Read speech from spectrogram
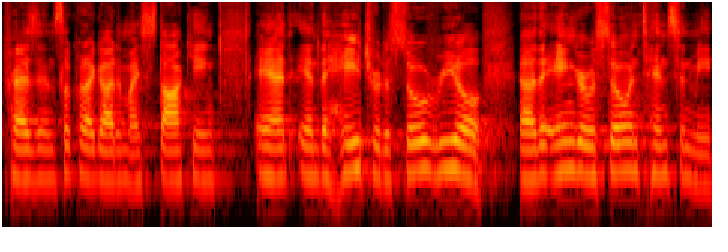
presents. Look what I got in my stocking. And, and the hatred is so real. Uh, the anger was so intense in me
